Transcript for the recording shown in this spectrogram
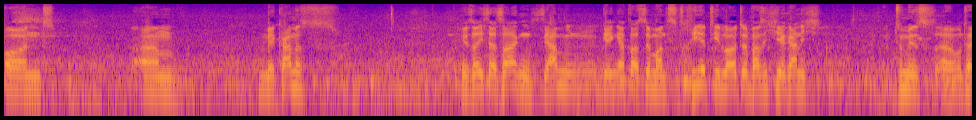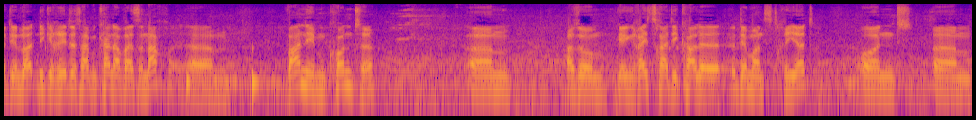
Und ähm, mir kam es, wie soll ich das sagen, sie haben gegen etwas demonstriert, die Leute, was ich hier gar nicht, zumindest äh, unter den Leuten, die geredet haben, in keiner Weise nach, ähm, wahrnehmen konnte. Ähm, also gegen Rechtsradikale demonstriert. Und ähm,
